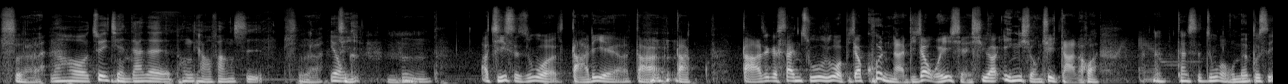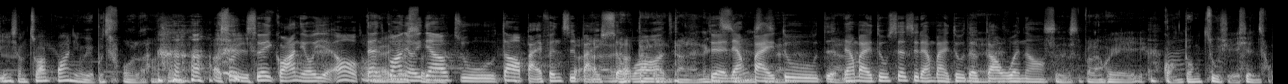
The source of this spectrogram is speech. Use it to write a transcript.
是啊，然后最简单的烹调方式是啊，用嗯，嗯。啊，即使如果打猎啊，打 打打这个山猪，如果比较困难、比较危险，需要英雄去打的话。但是如果我们不是英雄，抓瓜牛也不错了哈。所以 所以瓜牛也哦，但是蜗牛一定要煮到百分之百熟哦。当然，对，两百度的两百度摄氏两百度的高温哦。是是，不然会广东助血线虫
